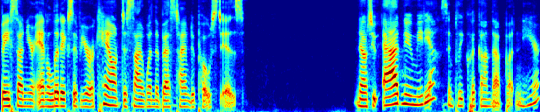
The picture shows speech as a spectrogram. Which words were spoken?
based on your analytics of your account, decide when the best time to post is. Now to add new media, simply click on that button here.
